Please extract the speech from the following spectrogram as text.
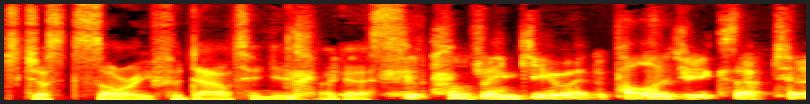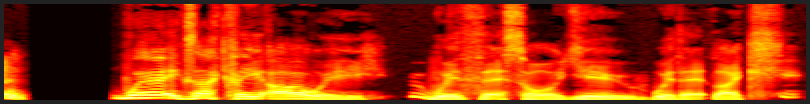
just sorry for doubting you, I guess. well, thank you. and apology accepted where exactly are we with this or you with it? Like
